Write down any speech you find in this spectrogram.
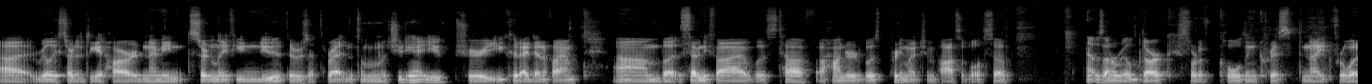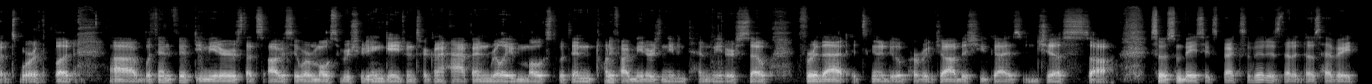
Uh, it really started to get hard. And I mean, certainly if you knew that there was a threat and someone was shooting at you, sure, you could identify them. Um, but 75 was tough. 100 was pretty much impossible. So that was on a real dark, sort of cold and crisp night for what it's worth. But uh, within 50 meters, that's obviously where most of your shooting engagements are going to happen, really most within 25 meters and even 10 meters. So for that, it's going to do a perfect job as you guys just saw. So some basic specs of it is that it does have a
